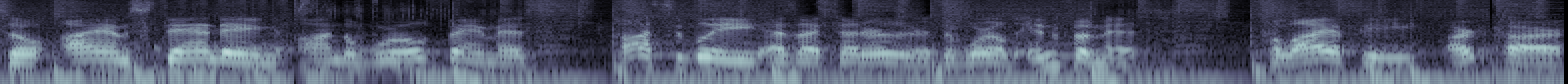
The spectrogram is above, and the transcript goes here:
So I am standing on the world famous, possibly, as I said earlier, the world infamous Calliope art car.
